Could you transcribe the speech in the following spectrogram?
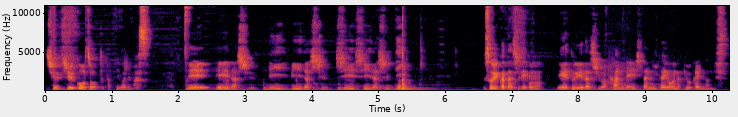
集中構造とかって言われます。A、A ダッシュ、B、B ダッシュ、C、C ダッシュ、D。そういう形でこの A と A ダッシュは関連した似たような境界なんです。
